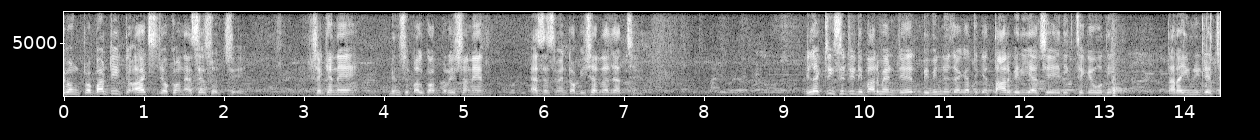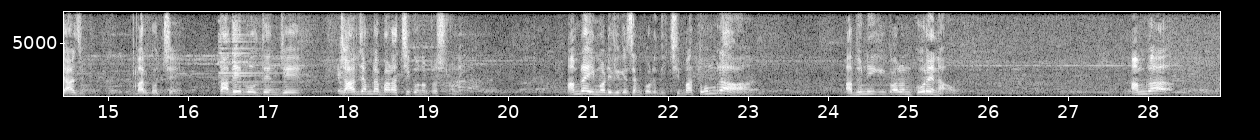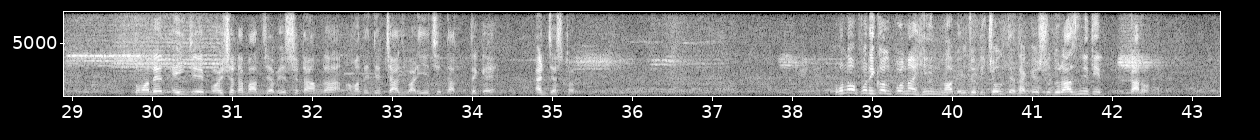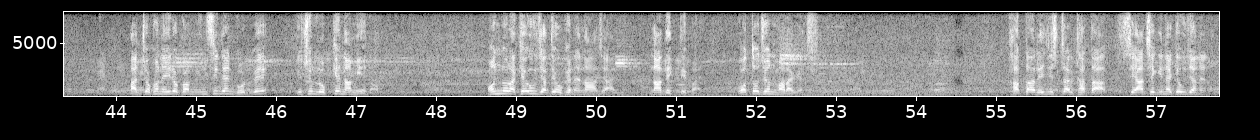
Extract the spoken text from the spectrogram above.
এবং প্রপার্টি ট্যাক্স যখন অ্যাসেস হচ্ছে, সেখানে মিউনিসিপ্যাল কর্পোরেশনের অ্যাসেসমেন্ট অফিসাররা যাচ্ছেন। ইলেকট্রিসিটি ডিপার্টমেন্টের বিভিন্ন জায়গা থেকে তার বেরিয়ে আছে, এদিক থেকে ওদিক। তারা ইউনিটের চার্জ বার করছে। তাদের বলতেন যে চার্জ আমরা বাড়াচ্ছি, কোনো প্রশ্ন নেই। আমরা এই মডিফিকেশন করে দিচ্ছি। বা তোমরা আধুনিকীকরণ করে নাও। আমরা তোমাদের এই যে পয়সাটা বাদ যাবে, সেটা আমরা, আমাদের যে চার্জ বাড়িয়েছি, তার থেকে অ্যাডজাস্ট হবে। কোনো পরিকল্পনাহীনভাবে যদি চলতে থাকে শুধু রাজনীতির কারণে। আর যখন এইরকম ইনসিডেন্ট ঘটবে, কিছু লোককে নামিয়ে দাও। অন্যরা কেউ যাতে ওখানে না যায়, না দেখতে পায়। কতজন মারা গেছে? খাতা রেজিস্টার খাতা, সে আছে কিনা কেউ জানে না।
